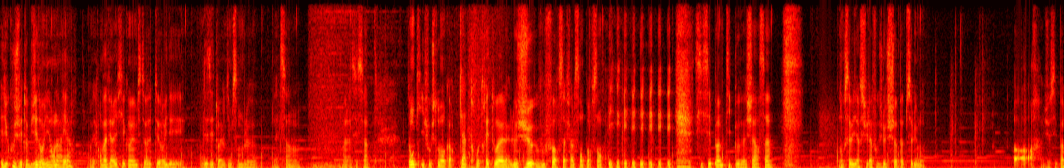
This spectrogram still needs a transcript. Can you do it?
Et du coup, je vais être obligé de revenir en arrière. On va vérifier quand même cette théorie des, étoiles qui me semble être ça. Hein. Voilà, c'est ça. Donc, il faut que je trouve encore 4 autres étoiles. Le jeu vous force à faire le 100%. si c'est pas un petit peu vachard, ça. Donc, ça veut dire que celui-là, il faut que je le chope absolument. Oh, je sais pas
